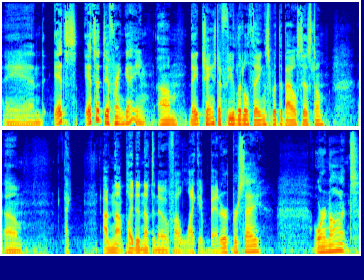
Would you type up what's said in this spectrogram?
and it's it's a different game. Um, they changed a few little things with the battle system. Um, I I've not played it enough to know if I like it better per se or not.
